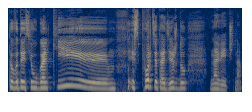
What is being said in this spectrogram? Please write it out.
то вот эти угольки испортят одежду навечно.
